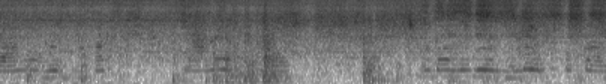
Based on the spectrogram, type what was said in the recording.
ล้างหมอหนึ่งนะคะล้างออกให้เร ในบ้านในเรือนเหมือนเดิมทุกประการ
